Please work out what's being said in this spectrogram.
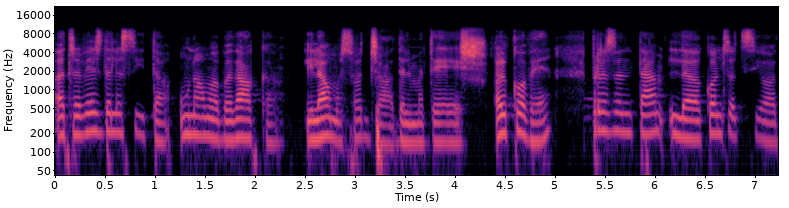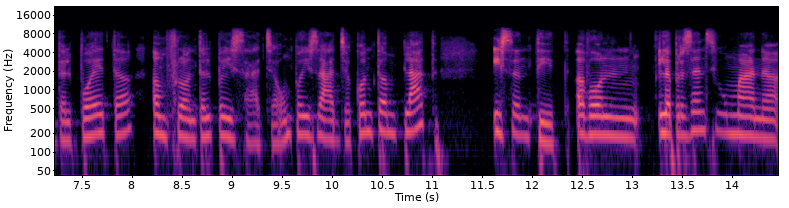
A través de la cita Un home badoca i l'home sot jo del mateix Alcover, presentam la concepció del poeta enfront al paisatge, un paisatge contemplat i sentit, on la presència humana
